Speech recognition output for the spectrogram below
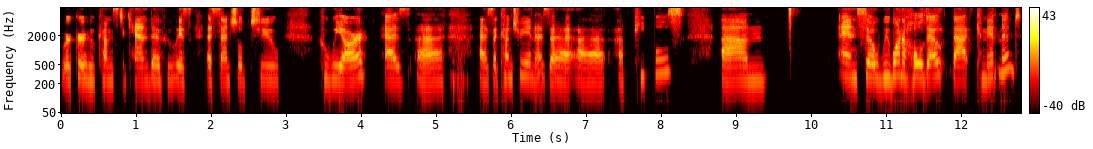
worker who comes to Canada who is essential to who we are as a, as a country and as a, a, a peoples. Um, and so we want to hold out that commitment.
